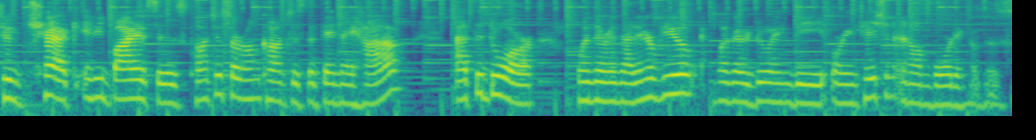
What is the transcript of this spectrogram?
to check any biases, conscious or unconscious, that they may have at the door when they're in that interview, when they're doing the orientation and onboarding of those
